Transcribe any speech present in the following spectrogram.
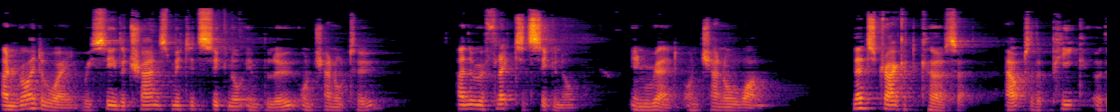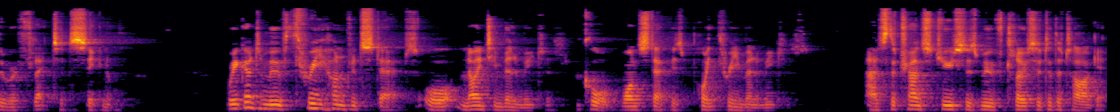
And right away we see the transmitted signal in blue on channel 2 and the reflected signal in red on channel 1. Let's drag a cursor out to the peak of the reflected signal we're going to move 300 steps or 90 millimeters. Recall, one step is 0.3 millimeters. As the transducers move closer to the target,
